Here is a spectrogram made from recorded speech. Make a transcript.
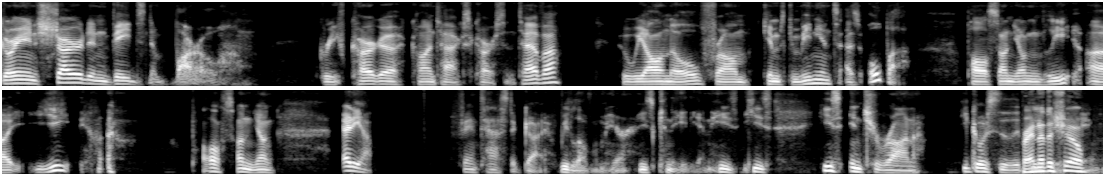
Gorian Shard invades Nevarro. Greef Karga contacts Carson Teva, who we all know from Kim's Convenience as Appa. Paul Sun-Hyung Lee, uh, Yi, Paul Sun Young. Anyhow, fantastic guy. We love him here. He's Canadian. He's he's he's in Toronto. He goes to the friend of the show. Game.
